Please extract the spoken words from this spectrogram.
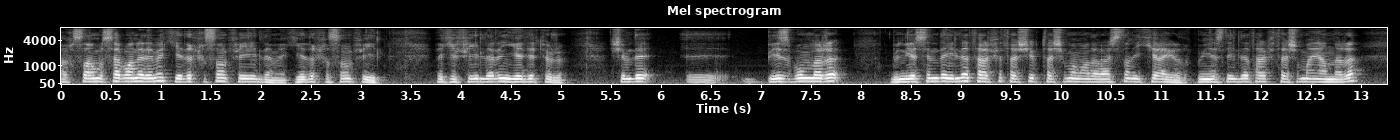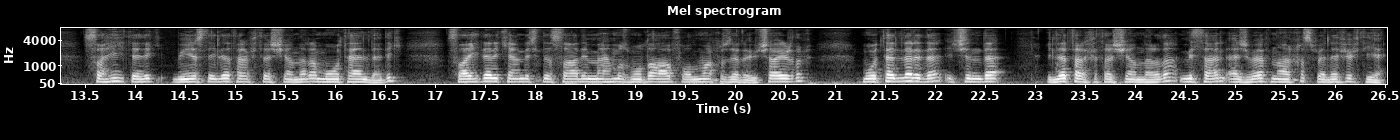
Aksamı seba ne demek? Yedi kısım fiil demek. Yedi kısım fiil. Peki fiillerin yedi türü. Şimdi e, biz bunları bünyesinde illet harfi taşıyıp taşımamaları açısından ikiye ayırdık. Bünyesinde illet harfi taşımayanlara sahih dedik. Bünyesinde illet harfi taşıyanlara mutel dedik. Sahihleri kendi içinde salim, mehmuz, mudaaf olmak üzere üçe ayırdık. Mutelleri de içinde illet harfi taşıyanları da misal, ecvef, nakıs ve lefif diye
